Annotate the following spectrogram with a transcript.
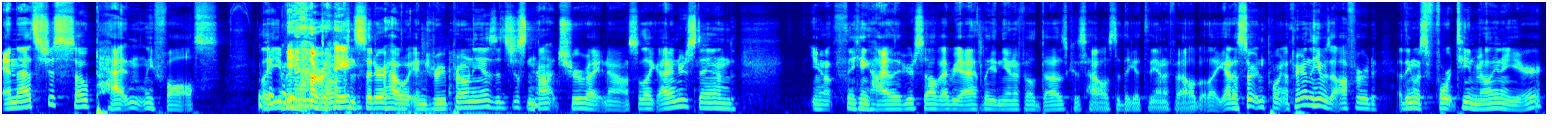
and that's just so patently false. Like even Yeah, when you don't consider how injury prone he is, it's just not true right now. So like I understand, you know, thinking highly of yourself. Every athlete in the NFL does, because how else did they get to the NFL? But like at a certain point, apparently he was offered, I think it was 14 million a year,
